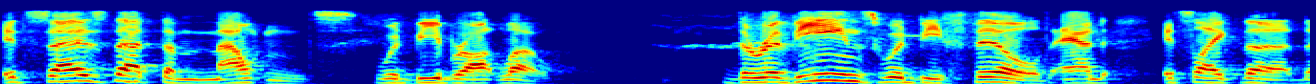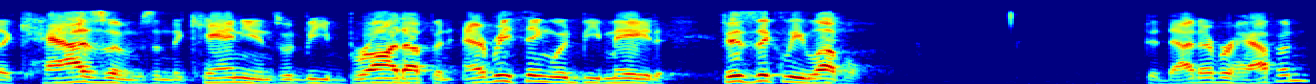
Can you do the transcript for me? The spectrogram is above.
It says that the mountains would be brought low the ravines would be filled and it's like the, the chasms and the canyons would be brought up and everything would be made physically level. Did that ever happen?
